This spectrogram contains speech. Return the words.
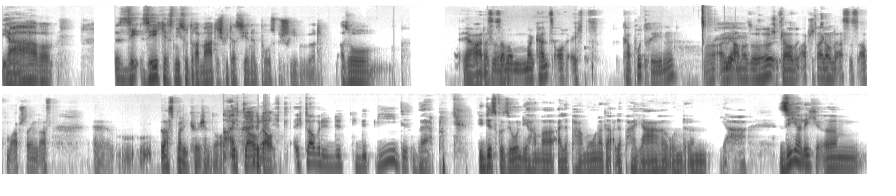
Ja, aber sehe seh ich jetzt nicht so dramatisch, wie das hier in dem Post beschrieben wird. Also, Ja, das ist aber, man kann es auch echt kaputt reden. Ne? Alle Ja, immer so, ich ist glaube- auf dem absteigenden ich glaube- Ast, ist auf dem absteigenden Ast. Äh, lasst mal die Kirche im Dorf. Ich glaube, Genau. ich, ich glaube die, die, die, die, die, die Diskussion, die haben wir alle paar Monate, alle paar Jahre und ähm, ja, sicherlich ähm,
